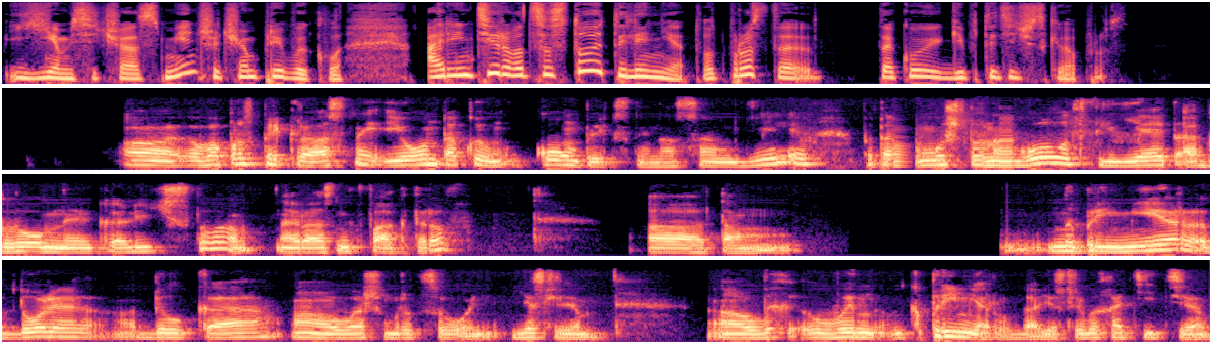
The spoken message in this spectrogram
ем сейчас меньше, чем привыкла. Ориентироваться стоит или нет? Вот просто такой гипотетический вопрос. А, вопрос прекрасный, и он такой комплексный на самом деле, потому что на голод влияет огромное количество разных факторов. А, там, например, доля белка а, в вашем рационе. Если вы, вы, к примеру, да, если вы хотите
